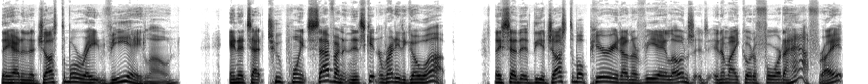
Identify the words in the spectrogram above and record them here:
they had an adjustable rate VA loan, and it's at 2.7, and it's getting ready to go up. They said that the adjustable period on their VA loans, it, and it might go to four and a half, right?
